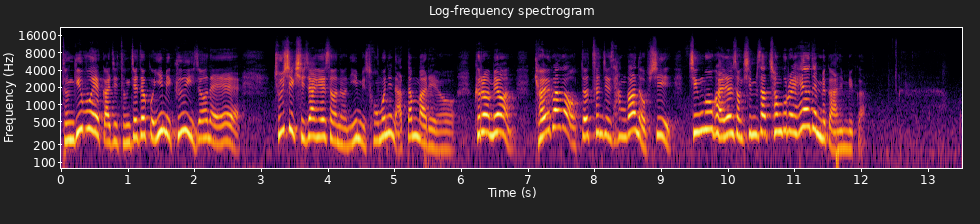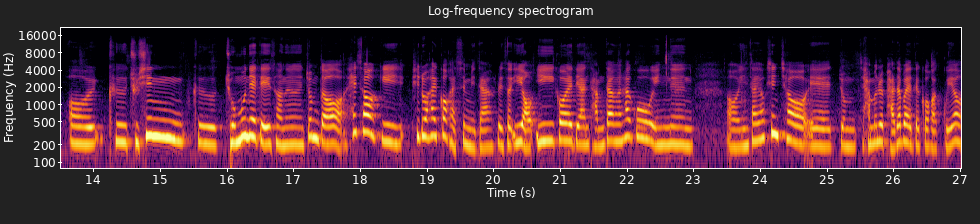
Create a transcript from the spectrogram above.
등기부에까지 등재됐고 이미 그 이전에 주식 시장에서는 이미 소문이 났단 말이에요. 그러면 결과가 어떻든지 상관없이 직무 관련성 심사 청구를 해야 됩니까? 아닙니까? 어, 그 주신 그 조문에 대해서는 좀 더 해석이 필요할 것 같습니다. 그래서 이, 어, 이거에 대한 담당을 하고 있는 어, 인사혁신처에 좀 자문을 받아봐야 될 것 같고요.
